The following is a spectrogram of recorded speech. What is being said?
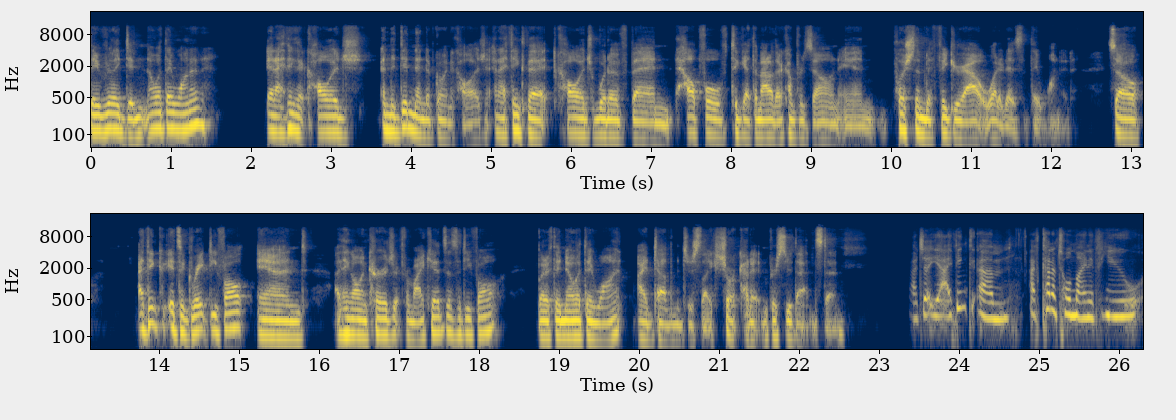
they really didn't know what they wanted. And I think that college, and they didn't end up going to college. And I think that college would have been helpful to get them out of their comfort zone and push them to figure out what it is that they wanted. So I think it's a great default. And I think I'll encourage it for my kids as a default. But if they know what they want, I'd tell them to just like shortcut it and pursue that instead. Gotcha. Yeah, I think um, I've kind of told mine if you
